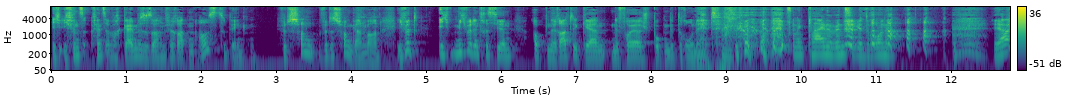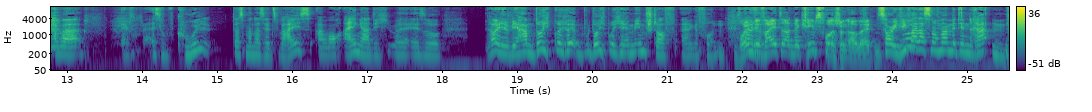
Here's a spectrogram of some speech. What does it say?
ich, ich finde es einfach geil, mir so Sachen für Ratten auszudenken. Ich würde es schon, würd es schon gern machen. Ich würde, ich, mich würde interessieren, ob eine Ratte gern eine feuerspuckende Drohne hätte. So eine kleine, winzige Drohne. ja, aber äh, also cool, dass man das jetzt weiß, aber auch eigenartig. äh, Also, Leute, wir haben Durchbrüche, Durchbrüche im Impfstoff äh, gefunden. Wollen Leute, wir weiter an der Krebsforschung arbeiten? Sorry, wie war das nochmal mit den Ratten?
